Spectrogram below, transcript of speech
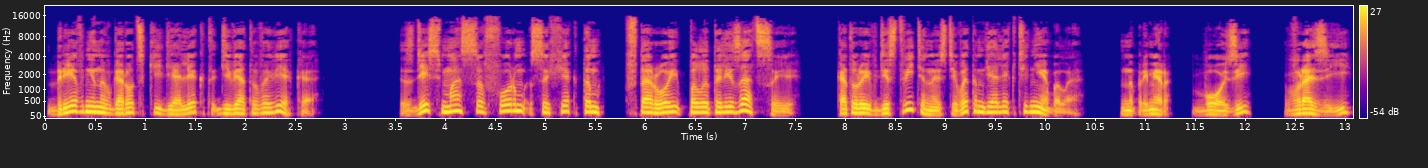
древний новгородский диалект IX века. Здесь масса форм с эффектом второй палатализации, которой в действительности в этом диалекте не было. Например, бози, врази,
